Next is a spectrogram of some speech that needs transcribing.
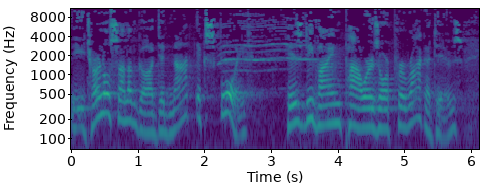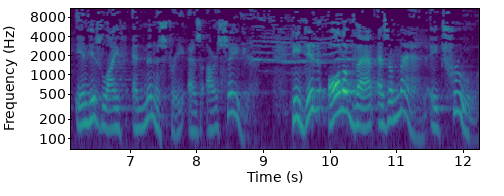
the eternal Son of God, did not exploit his divine powers or prerogatives in his life and ministry as our Savior. He did all of that as a man, a true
